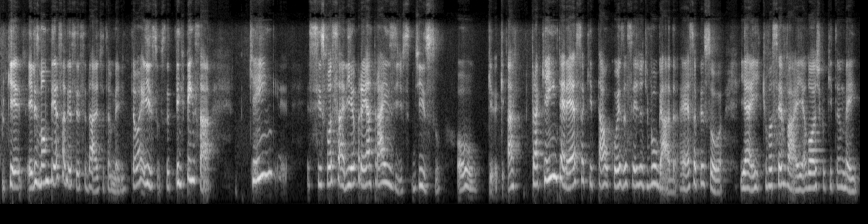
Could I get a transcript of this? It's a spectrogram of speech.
Porque eles vão ter essa necessidade também. Então é isso, você tem que pensar quem se esforçaria para ir atrás disso, ou para quem interessa que tal coisa seja divulgada, é essa pessoa. E é aí que você vai. É lógico que também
